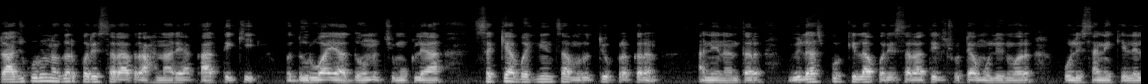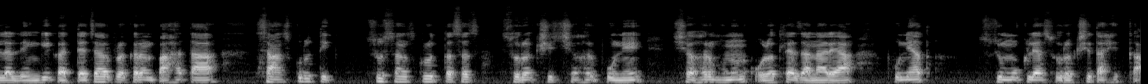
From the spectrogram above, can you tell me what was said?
राजगुरुनगर परिसरात राहणाऱ्या कार्तिकी व दुर्वा या दोन चिमुकल्या सख्या बहिणींचा मृत्यू प्रकरण आणि नंतर विलासपूर किल्ला परिसरातील छोट्या मुलींवर पोलिसांनी केलेल्या लैंगिक अत्याचार प्रकरण पाहता सांस्कृतिक सुसंस्कृत तसंच सुरक्षित शहर पुणे शहर म्हणून ओळखल्या जाणाऱ्या पुण्यात चुमुकल्या सुरक्षित आहेत का?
